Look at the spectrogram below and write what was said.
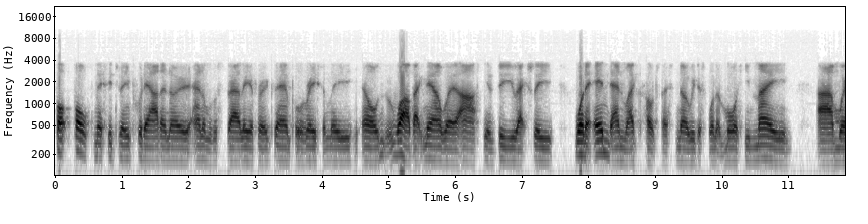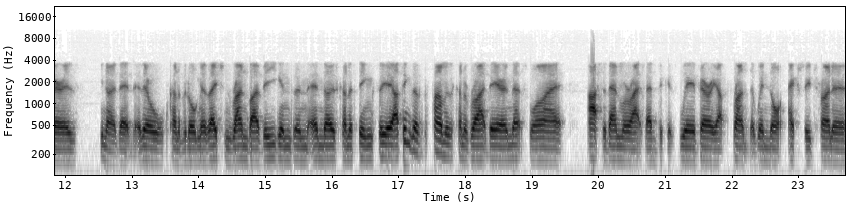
false message being put out. I know Animals Australia, for example, recently, or a while back now, were asked, you know, do you actually want to end animal agriculture? They said, no, we just want it more humane. Um, whereas, you know, they're, they're all kind of an organisation run by vegans and, and those kind of things. So, yeah, I think the farmers are kind of right there, and that's why us as animal rights advocates, we're very upfront that we're not actually trying to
